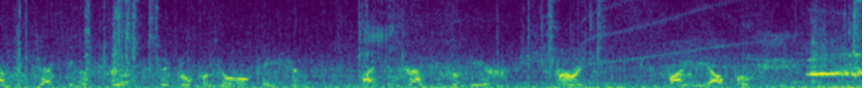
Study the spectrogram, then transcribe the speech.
I'm detecting a faint signal from your location. I can track you from here. Hurry. Find the outpost.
